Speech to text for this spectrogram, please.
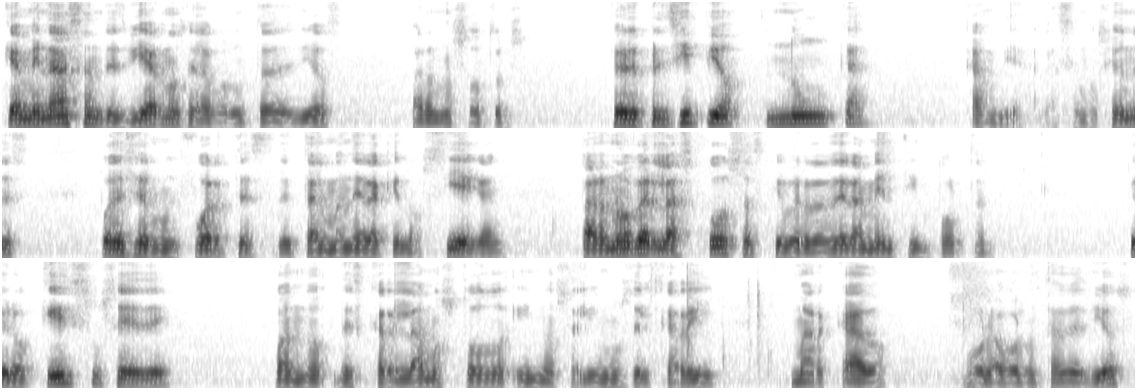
que amenazan desviarnos de la voluntad de Dios para nosotros. Pero el principio nunca cambia. Las emociones pueden ser muy fuertes de tal manera que nos ciegan para no ver las cosas que verdaderamente importan. Pero ¿qué sucede cuando descarrilamos todo y nos salimos del carril marcado por la voluntad de Dios?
